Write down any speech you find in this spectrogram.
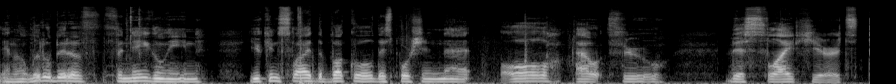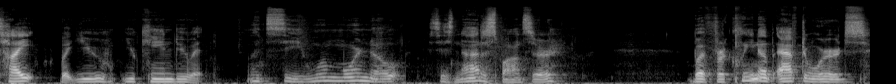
and a little bit of finagling, you can slide the buckle, this portion that all out through this slide here. It's tight, but you you can do it. Let's see, one more note. This is not a sponsor, but for cleanup afterwards,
